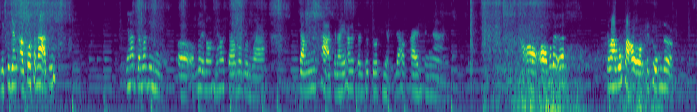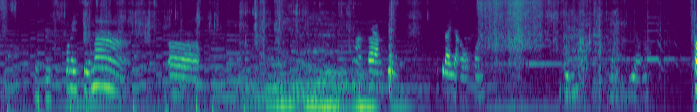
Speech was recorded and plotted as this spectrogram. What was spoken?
นี่คือยังเอาโฆษณาที่นี่เขาจะมาดึงเอ่อออกเลยเนาะนี่เขาจะมาเบิ่งว่าจังขาดจะไรเขาจังจดๆเนี่ยจะเขาคลายมันเป็นงานเอาออกออกมาเลยเอิ้นจะมาบุกฝาเอาออกจะทุ่งเด้อโอเคตัวนี้ซื้อมาเอ่ออาหารกลางตู้ไม่ใช่ไรอยากเอาออกก่อน ซื้อมาหาอย่างเดียวเนาะก็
